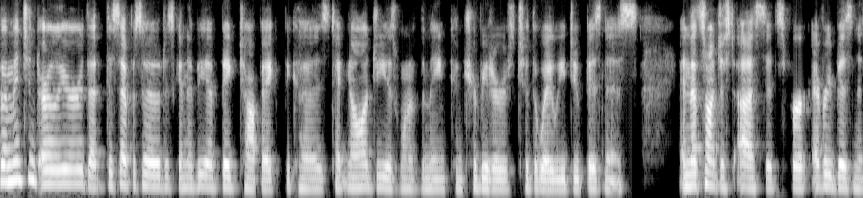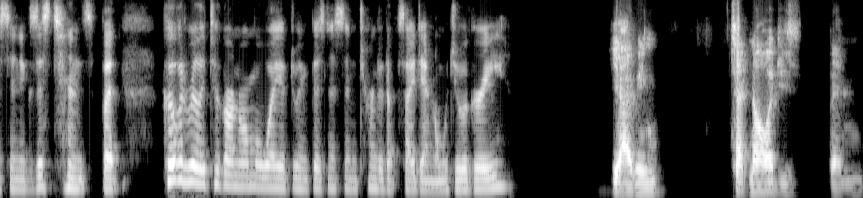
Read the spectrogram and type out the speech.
So I mentioned earlier that this episode is going to be a big topic because technology is one of the main contributors to the way we do business. And that's not just us, it's for every business in existence. But COVID really took our normal way of doing business and turned it upside down. Would you agree? Yeah, I mean, technology's been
